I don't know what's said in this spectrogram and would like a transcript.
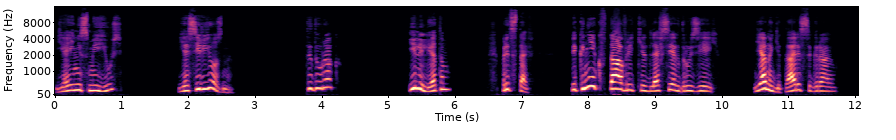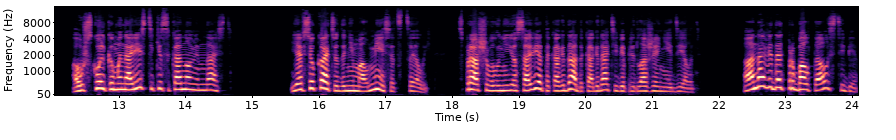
Я и не смеюсь. Я серьезно. Ты дурак? Или летом? Представь, пикник в Таврике для всех друзей. Я на гитаре сыграю. А уж сколько мы на рестике сэкономим, Насть. Я все Катю донимал месяц целый. Спрашивал у нее совета, когда да когда тебе предложение делать. А она, видать, проболталась тебе,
